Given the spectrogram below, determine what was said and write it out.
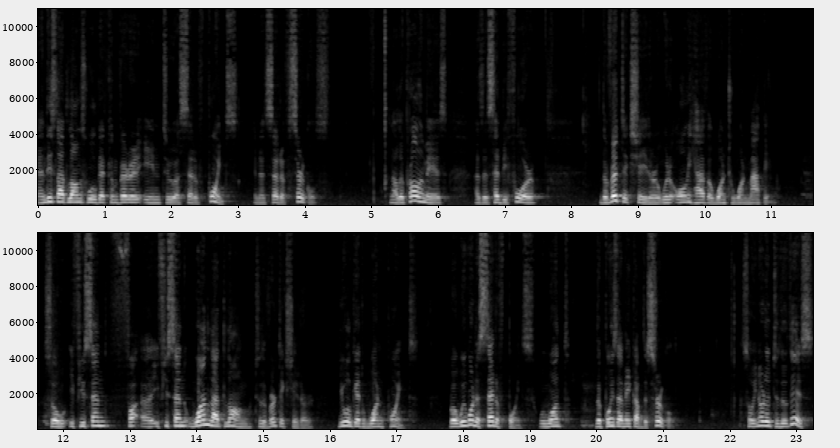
And these lat longs will get converted into a set of points, in a set of circles. Now the problem is, as I said before, the vertex shader will only have a one-to-one -one mapping. So if you, send uh, if you send one lat long to the vertex shader, you will get one point. But we want a set of points. We want the points that make up the circle. So in order to do this,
